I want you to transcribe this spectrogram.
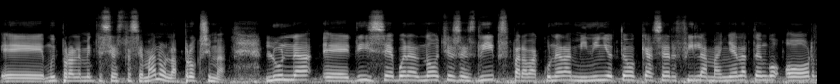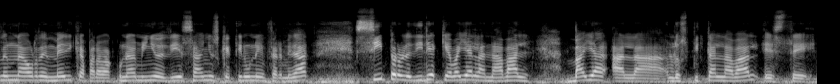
Eh, muy probablemente sea esta semana o la próxima. Luna eh, dice, buenas noches, Slips, para vacunar a mi niño tengo que hacer fila. Mañana tengo orden, una orden médica para vacunar a mi niño de 10 años que tiene una enfermedad. Sí, pero le diría que vaya a la naval, vaya al hospital naval. Este,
